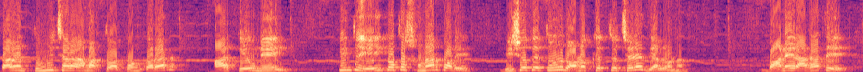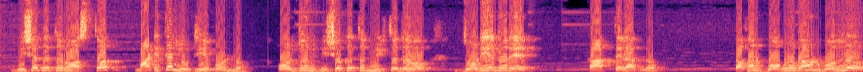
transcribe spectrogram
কারণ তুমি ছাড়া আমার তর্পণ করার আর কেউ নেই। কিন্তু এই কথা শোনার পরে বিষকেতু রণক্ষেত্র ছেড়ে গেল না। বাণের আঘাতে বিষকেতুর মস্তক মাটিতে লুটিয়ে পড়ল। অর্জুন বিষকেতুর মৃতদেহ জড়িয়ে ধরে কাঁদতে লাগল। তখন বব্রুবাহন বলল,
